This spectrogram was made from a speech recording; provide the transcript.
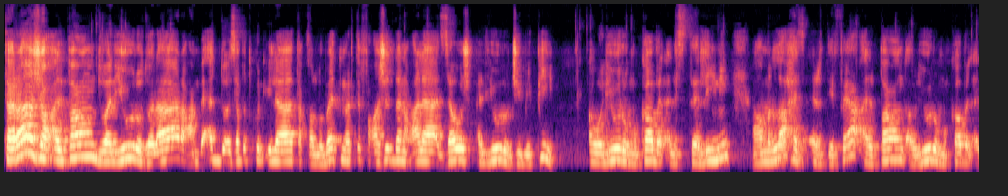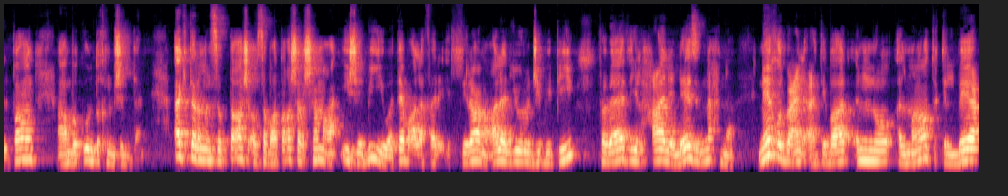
تراجع ال pound واليورو دولار عم بيأدوا إذا بدكم إلى تقلبات مرتفعة جدا على زوج اليورو GBP أو اليورو مقابل الاسترليني. عم نلاحظ ارتفاع ال pound أو اليورو مقابل ال pound عم بيكون ضخم جدا. أكثر من 16 أو 17 شمعة ايجابيه وتابعة لفريق الثيران على اليورو GBP. فبهذه الحالة لازم نحن ناخذ بعين الاعتبار انه المناطق البيع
